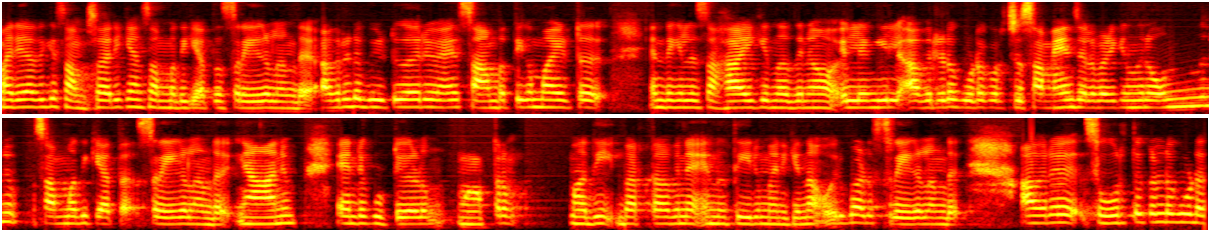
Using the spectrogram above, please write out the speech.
മര്യാദയ്ക്ക് സംസാരിക്കാൻ സമ്മതിക്കാത്ത സ്ത്രീകളുണ്ട്. അവരുടെ വീട്ടുകാരുമായി സാമ്പത്തികമായിട്ട് എന്തെങ്കിലും സഹായിക്കുന്നതിനോ അല്ലെങ്കിൽ അവരുടെ കൂടെ കുറച്ച് സമയം ചെലവഴിക്കുന്നതിനോ ഒന്നിനും സമ്മതിക്കാത്ത സ്ത്രീകളുണ്ട്. ഞാനും എന്റെ കുട്ടികളും മാത്രം മതി ഭർത്താവിന് എന്ന് തീരുമാനിക്കുന്ന ഒരുപാട് സ്ത്രീകളുണ്ട്. അവർ സുഹൃത്തുക്കളുടെ കൂടെ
